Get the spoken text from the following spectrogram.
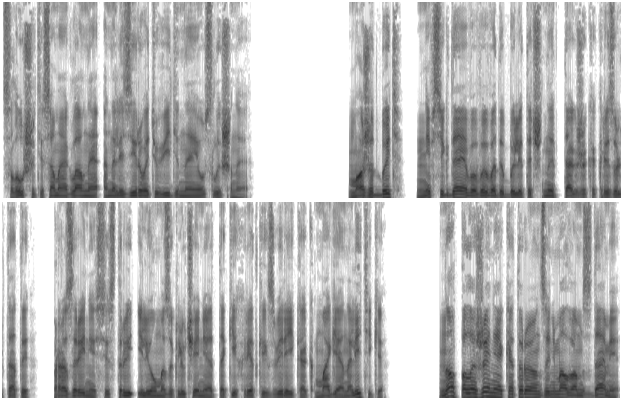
слушать и, самое главное, анализировать увиденное и услышанное. Может быть, не всегда его выводы были точны так же, как результаты прозрение сестры или умозаключения таких редких зверей, как маги-аналитики, но положение, которое он занимал в Амсдаме,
